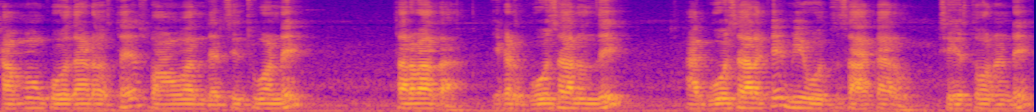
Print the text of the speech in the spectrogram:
ఖమ్మం కోదాడ వస్తే స్వామివారిని దర్శించుకోండి. తర్వాత ఇక్కడ గోశాల ఉంది. ఆ గోశాలకి మీ వంతు సహకారం చేస్తూనండి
